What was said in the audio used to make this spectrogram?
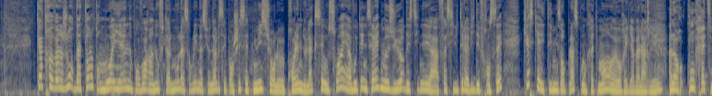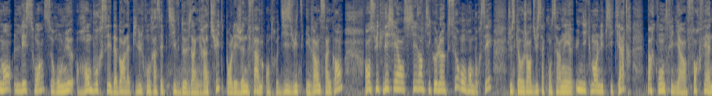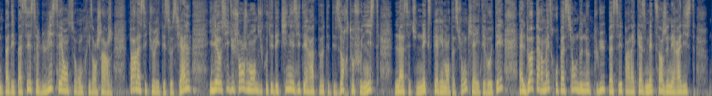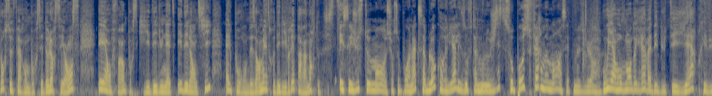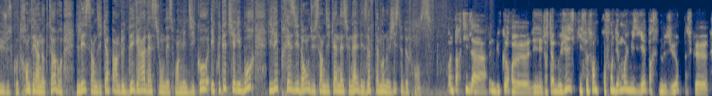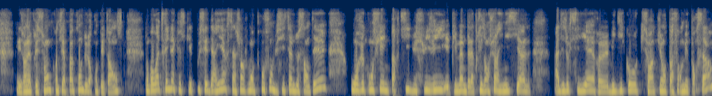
80 jours d'attente en moyenne pour voir un ophtalmo. L'Assemblée nationale s'est penchée cette nuit sur le problème de l'accès aux soins et a voté une série de mesures destinées à faciliter la vie des Français. Qu'est-ce qui a été mis en place concrètement, euh, Aurélia Valarié? Alors concrètement, les soins seront mieux remboursés. D'abord, la pilule contraceptive devient gratuite pour les jeunes femmes entre 18 et 25 ans. Ensuite, les séances chez un psychologue seront remboursées. Jusqu'à aujourd'hui, ça concernait uniquement les psychiatres. Par contre, il y a un forfait à ne pas dépasser. Seules 8 séances seront prises en charge par la sécurité sociale. Il y a aussi du changement du côté des kinésithérapeutes et des orthophonistes. Là, c'est une expérimentation qui a été votée. Elle doit permettre aux patients de ne plus passer par la case médecin généraliste pour se faire rembourser de leurs séances. Et enfin, pour ce qui est des lunettes et des lentilles, elles pourront désormais être délivrées par un orthoptiste. Et c'est justement sur ce point-là que ça bloque, Aurélia. Les ophtalmologistes s'opposent fermement à cette mesure. Oui, un mouvement de grève a débuté hier, prévu jusqu'au 31 octobre. Les syndicats parlent de dégradation des soins médicaux. Écoutez Thierry Bourg, il est président du syndicat national des ophtalmologistes de France bonne partie de la, du corps euh, des ophtalmologistes qui se sentent profondément humiliés par cette mesure parce que ils ont l'impression qu'on ne tient pas compte de leurs compétences. Donc on voit très bien que ce qui est poussé derrière, c'est un changement profond du système de santé où on veut confier une partie du suivi et puis même de la prise en charge initiale à des auxiliaires euh, médicaux qui sont actuellement pas formés pour ça.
